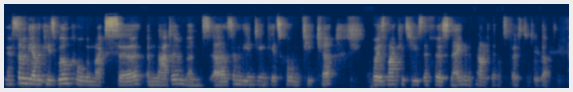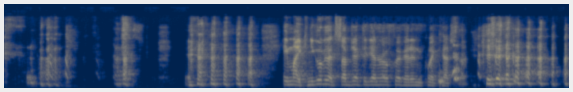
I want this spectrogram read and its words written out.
you know, some of the other kids will call them like sir and madam, and uh, some of the Indian kids call them teacher, whereas my kids use their first name, and apparently they're not supposed to do that. hey, Mike, can you go over that subject again real quick? I didn't quite catch that.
